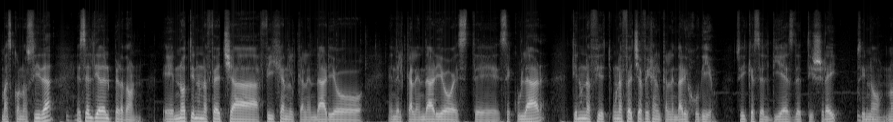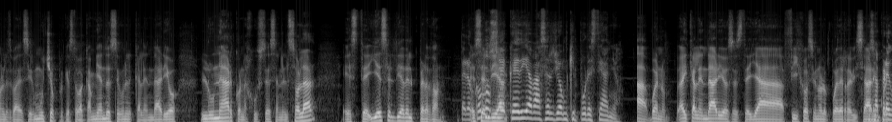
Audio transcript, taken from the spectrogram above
más conocida. Es el Día del Perdón. Eh, no tiene una fecha fija en el calendario, en el calendario este, secular. Tiene una, una fecha fija en el calendario judío, sí, que es el 10 de Tishrei. Si no, no les va a decir mucho porque esto va cambiando según el calendario lunar con ajustes en el solar. Este, y es el Día del Perdón. Pero Es ¿cómo el día- sé qué día va a ser Yom Kippur este año? Ah, bueno, hay calendarios este, ya fijos y uno lo puede revisar O sea, en cualquier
